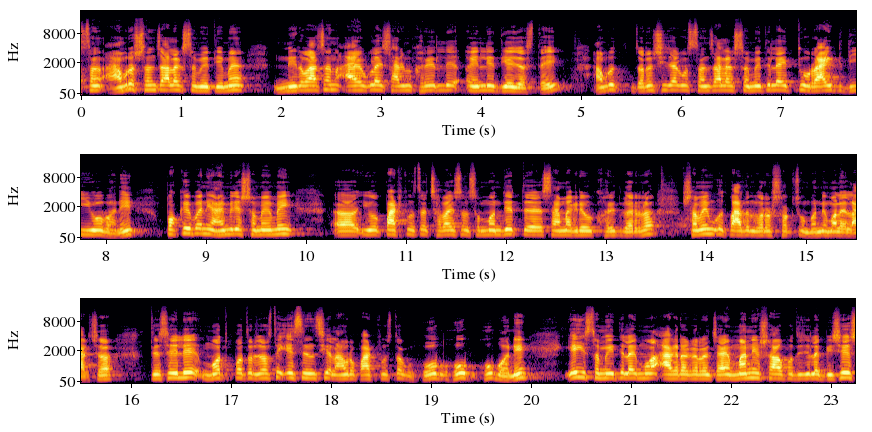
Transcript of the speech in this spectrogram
हाम्रो सञ्चालक समितिमा निर्वाचन आयोगलाई सार्वजनिक खरिदले ऐनले दिए जस्तै हाम्रो जनशिक्षाको सञ्चालक समितिलाई त्यो राइट दिइयो भने पक्कै पनि हामीले समयमै यो पाठ पुस्तक छपाईसँग सम्बन्धित सामग्रीहरू खरिद गरेर समयमा उत्पादन गर्न सक्छौँ भन्ने मलाई लाग्छ। त्यसैले मतपत्र जस्तै एसेन्सियल हाम्रो पाठ पुस्तक हो हो हो भने यही समितिलाई म आग्रह गर्न चाहेँ मान्य सभापतिजीलाई विशेष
